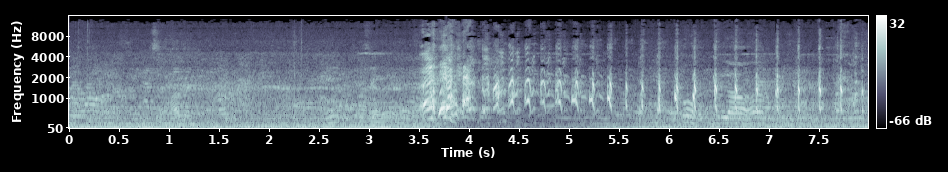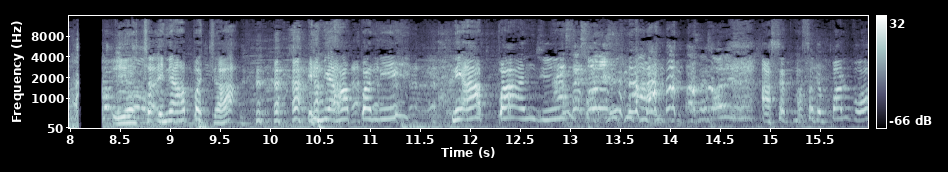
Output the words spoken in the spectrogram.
Iya, Cak. Ini apa, Cak? Ini apa nih? Ini apa, anjing? Aset masa depan, Po.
